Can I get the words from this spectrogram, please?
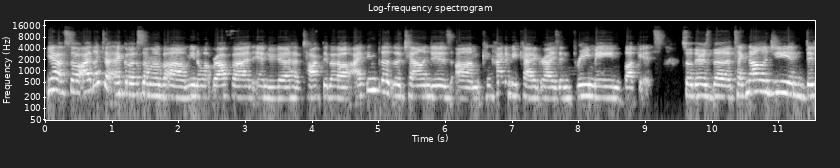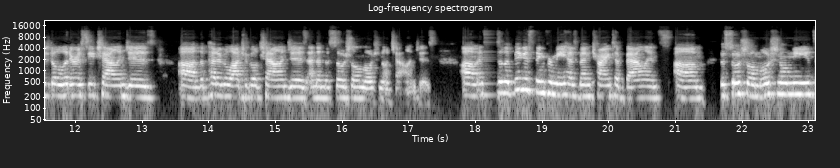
Yeah, so I'd like to echo some of um, you know what Rafa and Andrea have talked about. I think that the challenges um, can kind of be categorized in three main buckets. So there's the technology and digital literacy challenges, um, the pedagogical challenges, and then the social emotional challenges. Um, and so the biggest thing for me has been trying to balance um, the social emotional needs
